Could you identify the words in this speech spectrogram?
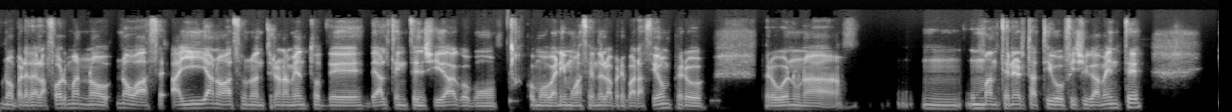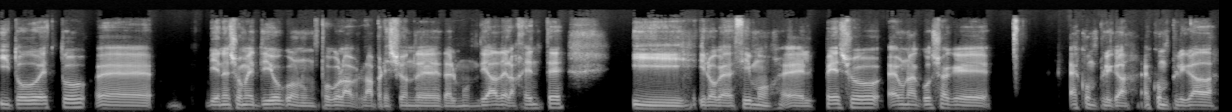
no, perder la forma. No, no va a hacer, allí ya no hace unos entrenamientos de, de, alta intensidad como, como venimos haciendo en la preparación, pero, pero bueno, una, un, un mantenerte activo físicamente y todo esto eh, viene sometido con un poco la, presión del mundial, de la gente. Y, lo que decimos, el peso es una cosa que es complicada, es complicada,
